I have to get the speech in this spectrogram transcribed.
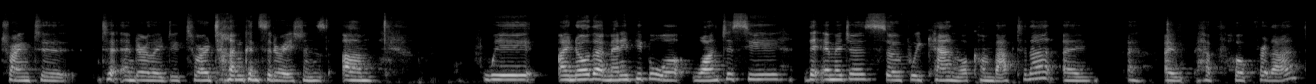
trying to to end early due to our time considerations. Um, we, I know that many people will want to see the images, so if we can, we'll come back to that. I I, have hope for that.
